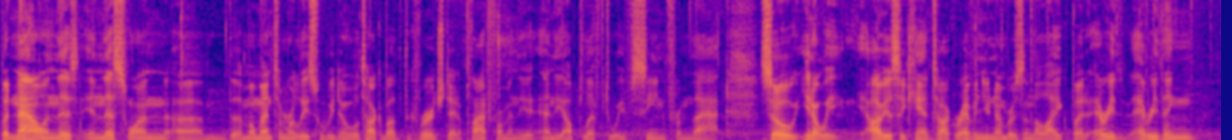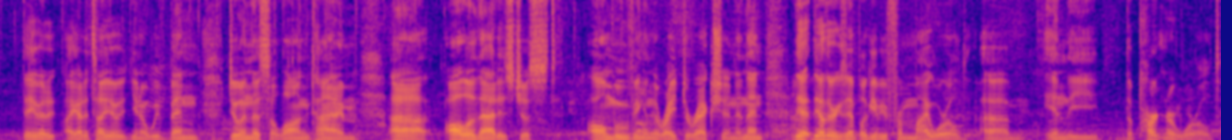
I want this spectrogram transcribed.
But now in this, in this one, um, the momentum release we'll be doing, we'll talk about the Converged Data Platform and the, and the uplift we've seen from that. So, you know, we obviously can't talk revenue numbers and the like, but every, everything David, I got to tell you, you know, we've been doing this a long time. Uh, all of that is just all moving in the right direction. And then the, the other example I'll give you from my world um, in the the partner world,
